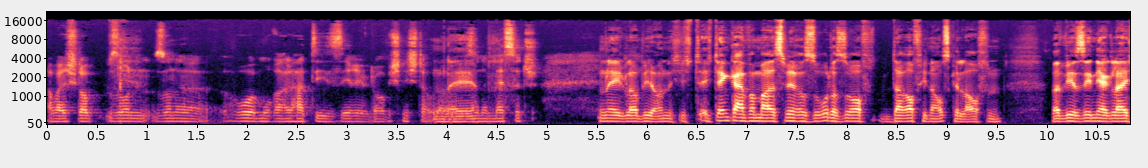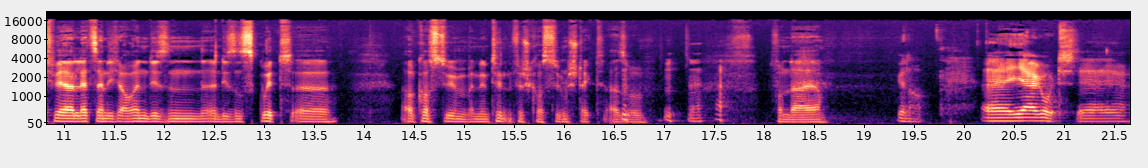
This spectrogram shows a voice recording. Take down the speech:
aber ich glaube, so, ein, so eine hohe Moral hat die Serie, glaube ich, nicht da. Oder nee. so eine Message. Nee, glaube ich auch nicht. Ich, ich denke einfach mal, es wäre so oder so auf, darauf hinausgelaufen. Weil wir sehen ja gleich, wer letztendlich auch in diesen, in diesen Squid-Kostüm, äh, in den Tintenfisch-Kostüm steckt. Also von daher. Genau. Äh, ja, gut. Äh,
